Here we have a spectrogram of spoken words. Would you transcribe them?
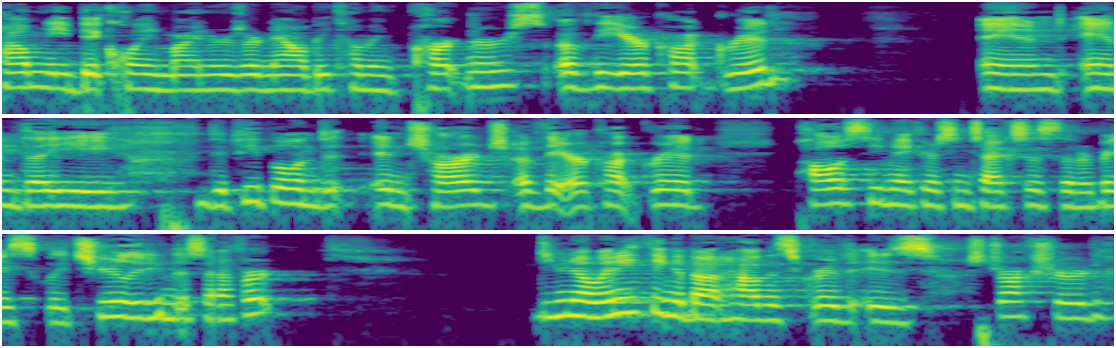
how many Bitcoin miners are now becoming partners of the ERCOT grid, and and the the people in, in charge of the ERCOT grid, policymakers in Texas that are basically cheerleading this effort. Do you know anything about how this grid is structured?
